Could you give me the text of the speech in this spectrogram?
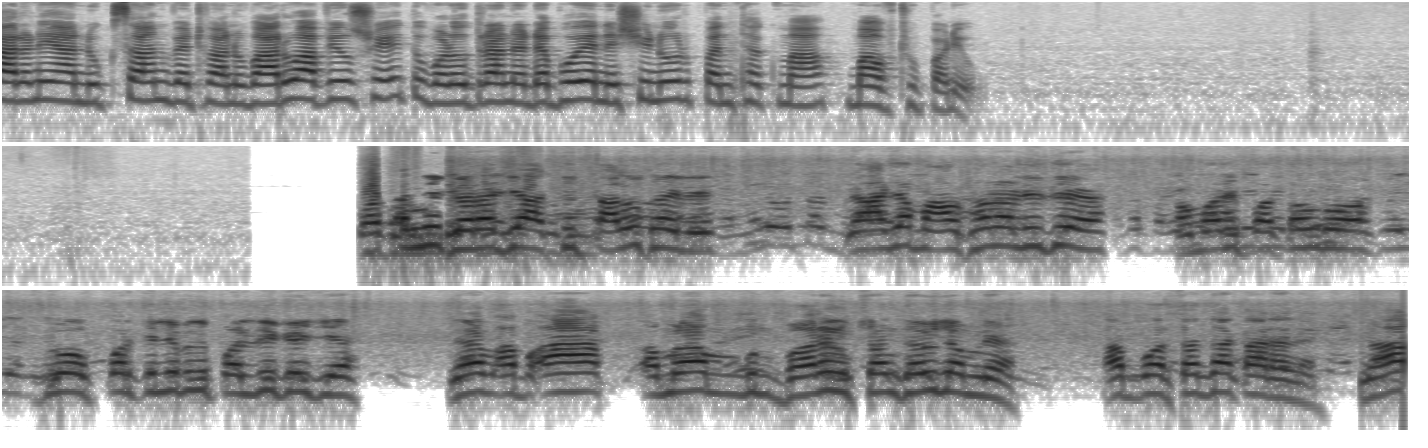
કારણે આ નુકસાન વેઠવાનો વારો આવ્યો છે, તો વડોદરાના ડભોઈ અને શિનોર પંથકમાં માવઠું પડ્યું. પતંગની ગરાગી આખી ચાલુ થયેલી. આજે માવઠાના લીધે અમારી પતંગો જો ઉપર કેટલી બધી પલળી ગઈ છે. ને આ હમણાં ભારે નુકસાન થયું છે અમને આ વરસાદના કારણે. ના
